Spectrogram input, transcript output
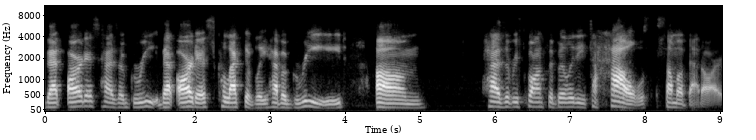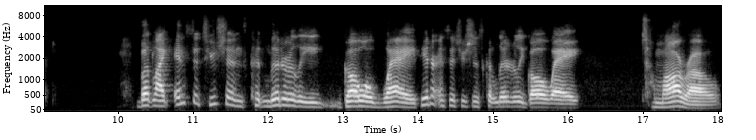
That artists has agreed that artists collectively have agreed um, has a responsibility to house some of that art. But like institutions could literally go away, theater institutions could literally go away tomorrow,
